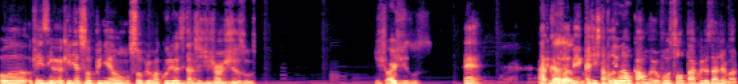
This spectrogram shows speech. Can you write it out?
Ô, Keizinho, eu queria a sua opinião sobre uma curiosidade de Jorge Jesus. Jorge Jesus? É. Ah, aqui cara, no eu- Flamengo. A gente tá falando, eu- não, calma, eu vou soltar a curiosidade agora.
